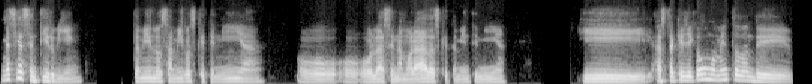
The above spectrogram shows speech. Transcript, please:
me hacía sentir bien. También los amigos que tenía o, las enamoradas que también tenía. Y hasta que llegó un momento donde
